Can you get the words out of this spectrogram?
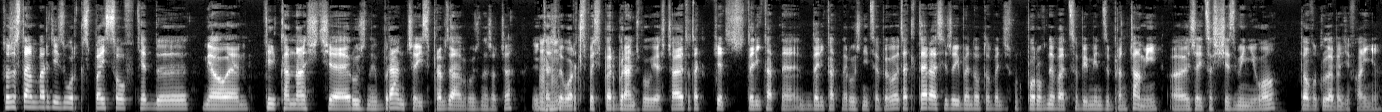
korzystałem bardziej z workspace'ów, kiedy miałem kilkanaście różnych branchy i sprawdzałem różne rzeczy. I Mhm. każdy workspace per branch był jeszcze, ale to tak wiesz, delikatne, delikatne różnice były. Tak teraz, jeżeli będą, to będziesz mógł porównywać sobie między branchami, e, jeżeli coś się zmieniło, to w ogóle będzie fajnie.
